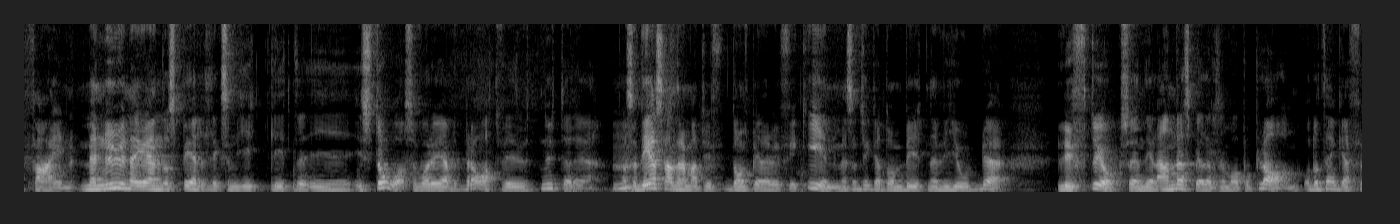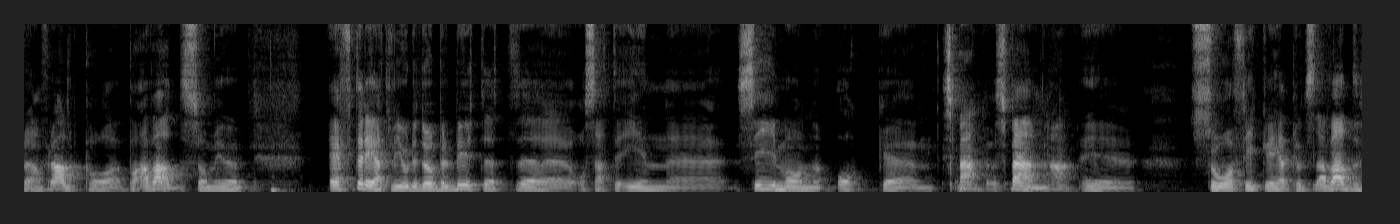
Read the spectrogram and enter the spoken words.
fine. Men nu när ju ändå spelet liksom gick lite i, i stå så var det jävligt bra att vi utnyttjade det. Mm. Alltså dels handlar det om att vi, de spelare vi fick in, men så tyckte jag att de bytena vi gjorde lyfte ju också en del andra spelare som var på plan. Och då tänker jag framförallt på, på Avad som ju efter det att vi gjorde dubbelbytet eh, och satte in eh, Simon och eh, Span, Span ja. så fick ju helt plötsligt Avad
